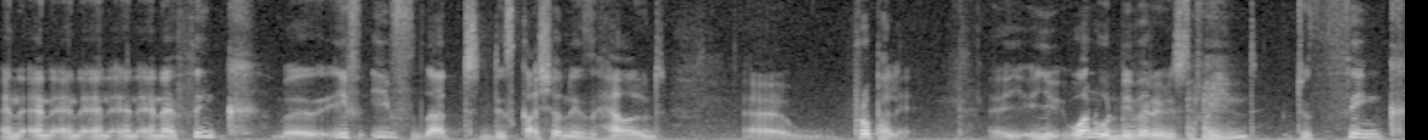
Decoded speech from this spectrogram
And, and, and, and, and, and I think uh, if, if that discussion is held uh, properly, you, one would be very restrained to think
